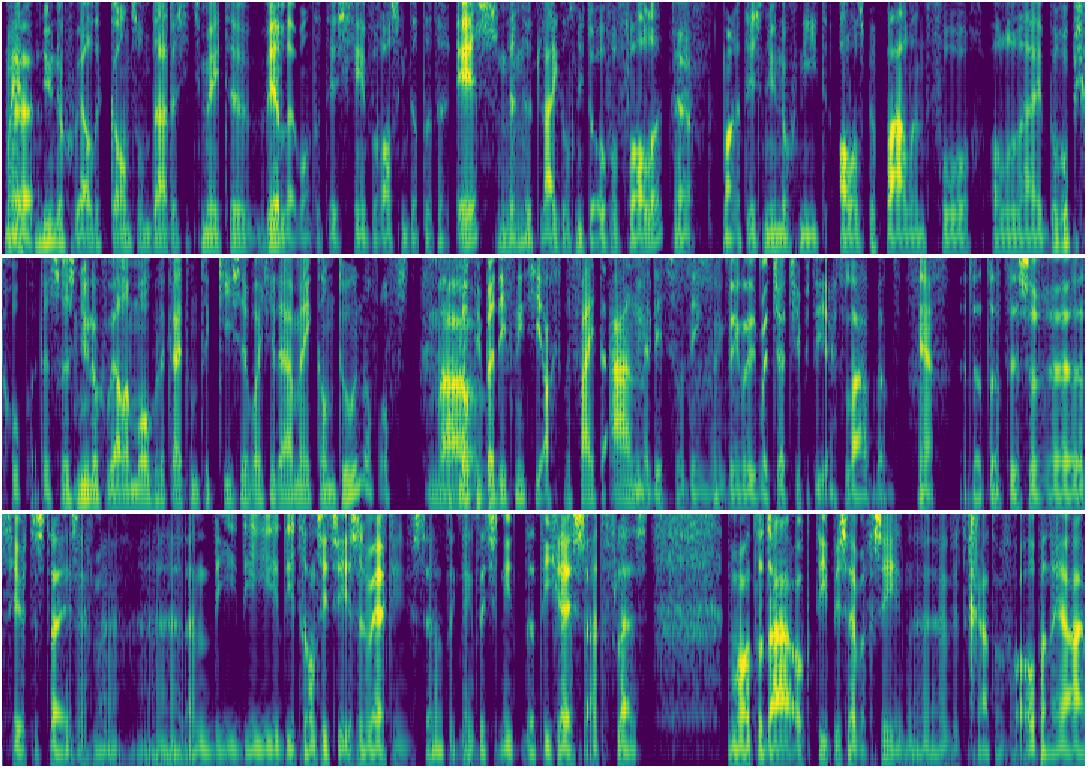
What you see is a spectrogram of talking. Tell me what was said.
Maar je Eh, hebt nu nog wel de kans om daar dus iets mee te willen. Want het is geen verrassing dat het er is. Mhm. het, het lijkt ons niet te overvallen. Ja. Maar het is nu nog niet alles bepalend voor allerlei beroepsgroepen. Dus er is nu nog wel een mogelijkheid om te kiezen wat je daarmee kan doen. Of, of, Nou, of loop je per definitie achter de feiten aan ik- met dit soort dingen? Ik denk dat je met ChatGPT echt te laat bent. Ja. Dat, dat is er, eh, dat is hier te stay, zeg maar. Eh, en die, die, die transitie is in werking gesteld. Ik denk dat je niet dat die geest is uit de fles. Maar wat we daar ook typisch hebben gezien, eh, dit gaat over OpenAI, maar er zijn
